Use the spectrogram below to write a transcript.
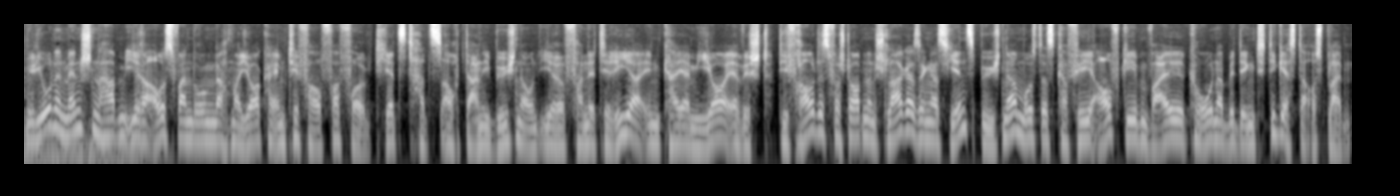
Millionen Menschen haben ihre Auswanderung nach Mallorca im TV verfolgt. Jetzt hat's auch Dani Büchner und ihre Fanetteria in Cayamillor erwischt. Die Frau des verstorbenen Schlagersängers Jens Büchner muss das Café aufgeben, weil Corona-bedingt die Gäste ausbleiben.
